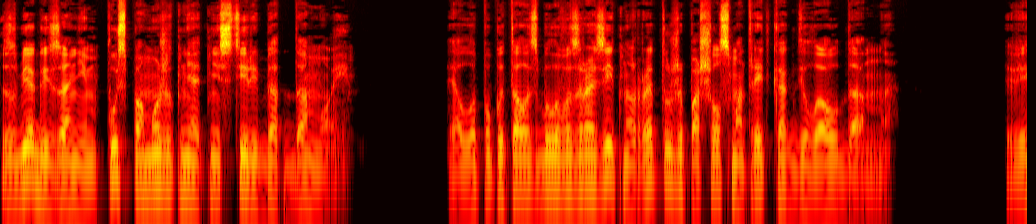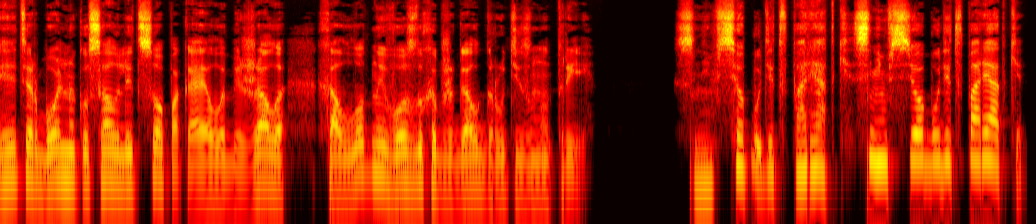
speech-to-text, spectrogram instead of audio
Сбегай за ним, пусть поможет мне отнести ребят домой». Элла попыталась было возразить, но Ред уже пошел смотреть, как дела у Данна. Ветер больно кусал лицо, пока Элла бежала, холодный воздух обжигал грудь изнутри. «С ним все будет в порядке, с ним все будет в порядке»,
